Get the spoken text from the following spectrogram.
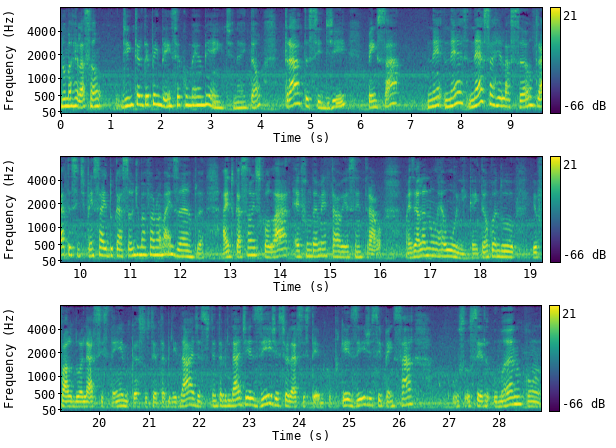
numa relação de interdependência com o meio ambiente. Né? Então, trata-se de pensar nessa relação, trata-se de pensar a educação de uma forma mais ampla. A educação escolar é fundamental e é central, mas ela não é única. Então, quando eu falo do olhar sistêmico, a sustentabilidade, a sustentabilidade exige esse olhar sistêmico, porque exige se pensar o, o, ser humano com,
